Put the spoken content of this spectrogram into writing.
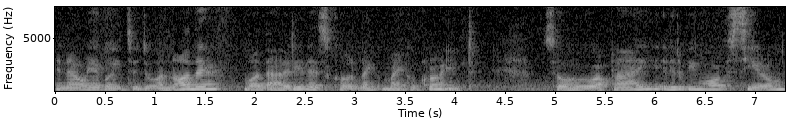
and now we are going to do another modality that's called like microcurrent so we'll apply a little bit more of serum.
